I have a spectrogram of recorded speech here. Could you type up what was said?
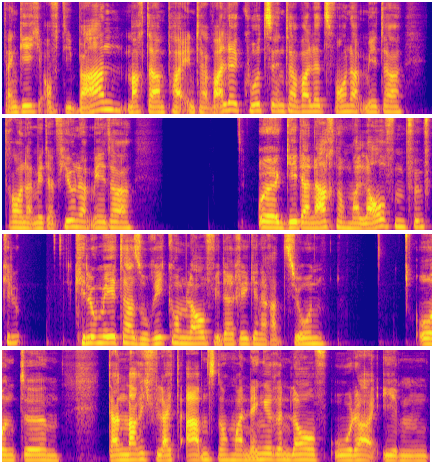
Dann gehe ich auf die Bahn, mache da ein paar Intervalle, kurze Intervalle, 200 Meter, 300 Meter, 400 Meter. Äh, gehe danach nochmal laufen, fünf Kilo Kilometer, so Rekomlauf, wieder Regeneration. Und ähm, dann mache ich vielleicht abends nochmal einen längeren Lauf oder eben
